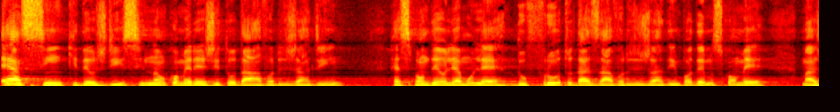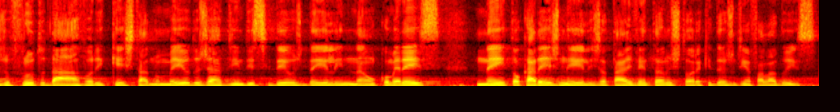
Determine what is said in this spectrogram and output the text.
é assim que Deus disse: Não comereis de toda árvore do jardim. Respondeu-lhe a mulher: Do fruto das árvores do jardim podemos comer, mas do fruto da árvore que está no meio do jardim, disse Deus: Dele não comereis, nem tocareis nele. Já está inventando história que Deus não tinha falado isso.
